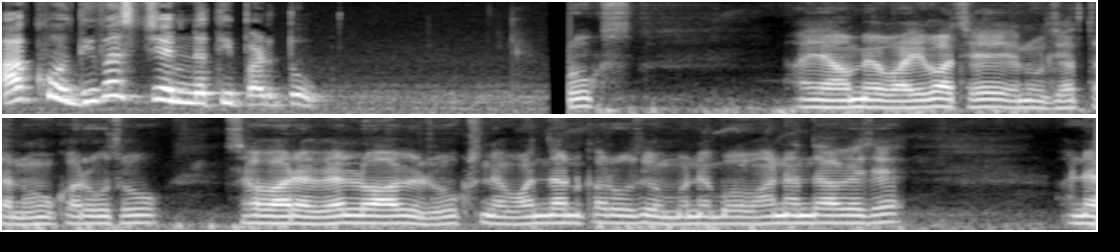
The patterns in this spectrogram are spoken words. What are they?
આખો દિવસ ચેન નથી પડતું. વૃક્ષ અહીંયા અમે વાવ્યા છે, એનું જતન હું કરું છું. સવારે વહેલો આવી વૃક્ષને વંદન કરું છું, મને બહુ આનંદ આવે છે. અને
